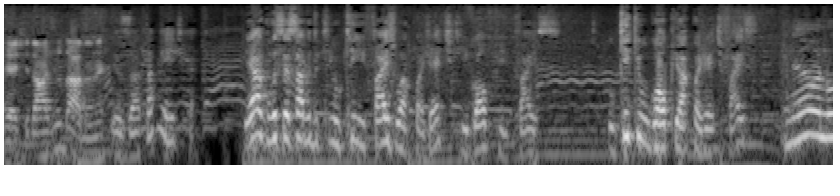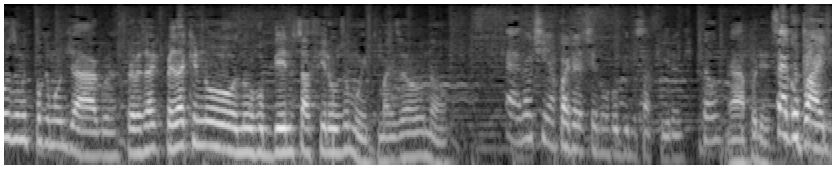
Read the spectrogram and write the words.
gente dar uma ajudada, né? Exatamente, cara. Iago, você sabe do que, o que faz o Aquajet? Que golpe faz? O que, que o golpe Aquajet faz? Não, eu não uso muito Pokémon de água. Apesar, que- apesar que no, no Rubi e no Safira eu uso muito, mas eu não. É, não tinha Aquajet no Ruby e no Safira. Então, Ah, por isso. segue o baile.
